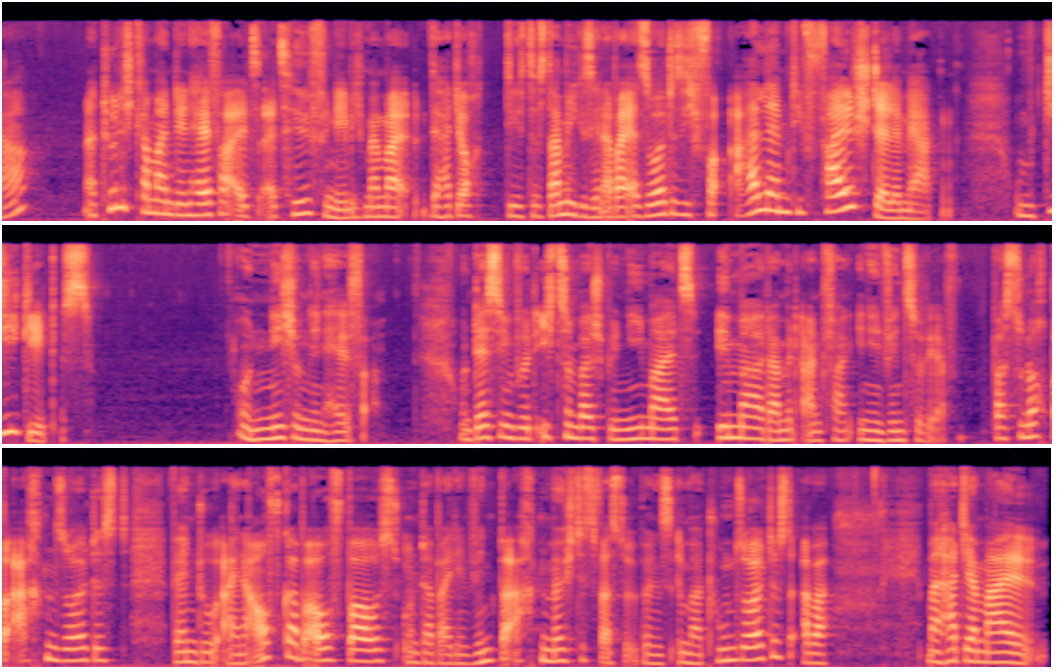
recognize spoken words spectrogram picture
Ja, Natürlich kann man den Helfer als, als Hilfe nehmen. Ich meine mal, der hat ja auch die, das Dummy gesehen, aber er sollte sich vor allem die Fallstelle merken. Um die geht es. Und nicht um den Helfer. Und deswegen würde ich zum Beispiel niemals immer damit anfangen, in den Wind zu werfen. Was du noch beachten solltest, wenn du eine Aufgabe aufbaust und dabei den Wind beachten möchtest, was du übrigens immer tun solltest, aber man hat ja mal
